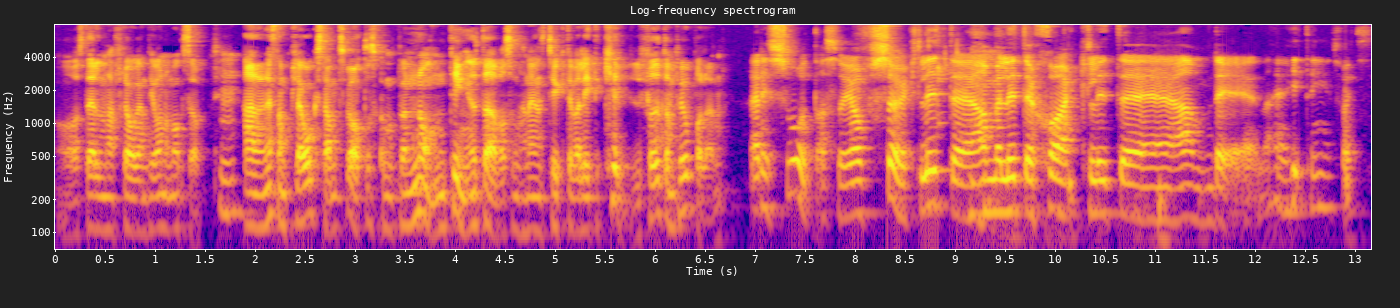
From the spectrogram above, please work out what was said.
och ställde den här frågan till honom också. Mm. Han hade nästan plågsamt svårt att komma på någonting utöver som han ens tyckte var lite kul förutom fotbollen. Ja, det är svårt alltså. Jag har försökt lite, ja men lite schack, lite, ja det, nej jag hittar inget faktiskt.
